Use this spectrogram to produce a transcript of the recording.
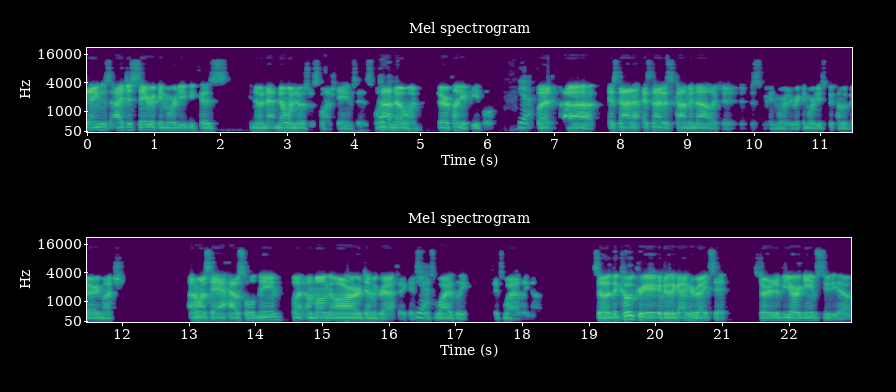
things. I just say Rick and Morty because you know not no one knows what Squanch Games is. Well, Okay. not no one. There are plenty of people. Yeah. But uh, it's not it's not as common knowledge as Rick and Morty. Rick and Morty's become a very much I don't want to say a household name, but among our demographic, it's Yeah. it's widely it's widely known. So the co-creator, the guy who writes it, started a VR game studio,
